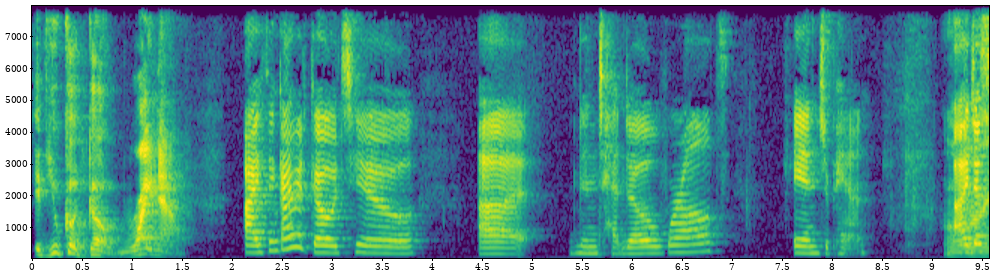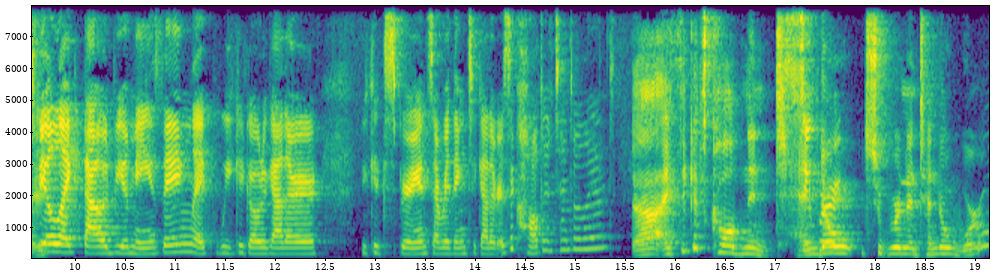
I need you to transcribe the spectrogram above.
if you could go right now. I think I would go to uh, Nintendo World in Japan. All I just feel like that would be amazing. Like we could go together we could experience everything together. Is it called Nintendo Land? Uh, I think it's called Nintendo Super, Super Nintendo World.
